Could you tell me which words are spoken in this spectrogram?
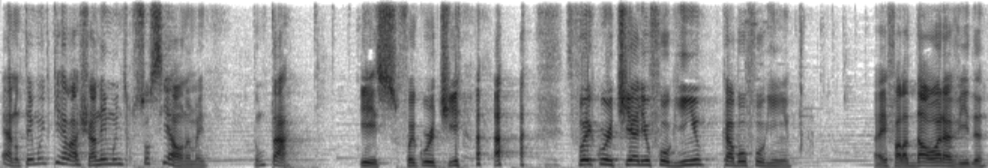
É, não tem muito que relaxar, nem muito social, né? Mas então tá. Isso, foi curtir. foi curtir ali o foguinho, acabou o foguinho. Aí fala, da hora a vida.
